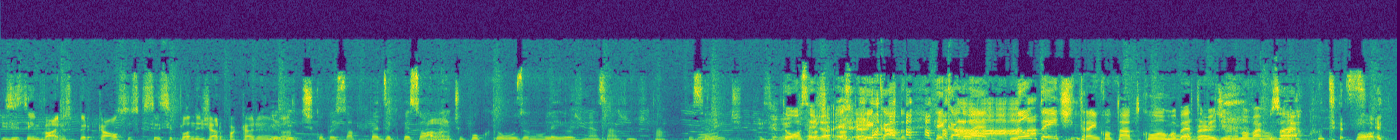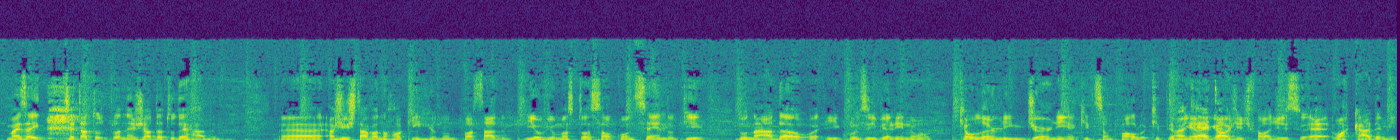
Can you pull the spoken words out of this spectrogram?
Existem vários percalços que vocês se planejaram pra caramba. E, e, desculpa, só para dizer que pessoalmente o pouco que eu uso eu não leio as mensagens, tá? Excelente. Excelente. Então, ou seja, se protege. recado, recado é: não tente entrar em contato com a Com a Roberta Roberta. Medina. Não vai Não funcionar. vai acontecer. Boa, mas aí você tá tudo planejado, dá tudo errado. É, a gente tava no Rock in Rio no ano passado e eu vi uma situação acontecendo que do nada, inclusive ali no que é o Learning Journey aqui de São Paulo, que também é legal a gente falar disso, é o Academy,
